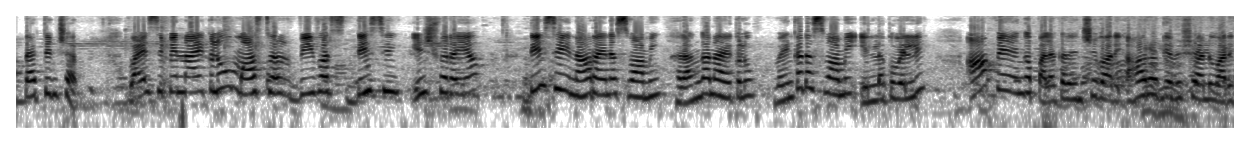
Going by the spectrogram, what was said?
అభ్యర్థించారు. వైసీపీ నాయకులు master weavers DC Eshwaraiah DC Narayana Swamy Ranganayakulu Venkataswamy ఇళ్ళకు వెళ్ళి ఆప్యాయంగా పలకరించి వారి ఆరోగ్య విషయాలు వారి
